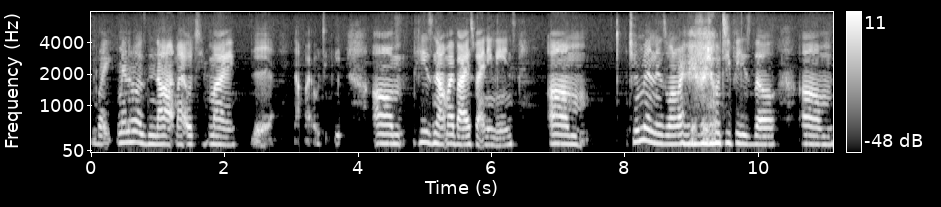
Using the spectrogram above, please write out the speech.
Like Minho is not my OT my bleh, not my OTP. Um, he's not my bias by any means. Um, Taeman is one of my favorite OTPs though. Um,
